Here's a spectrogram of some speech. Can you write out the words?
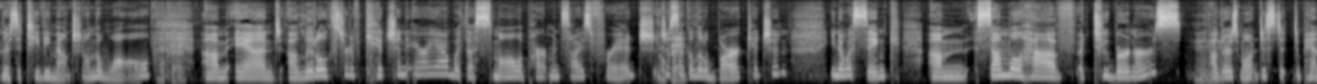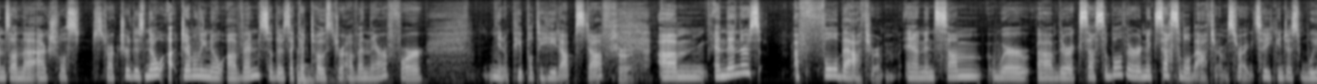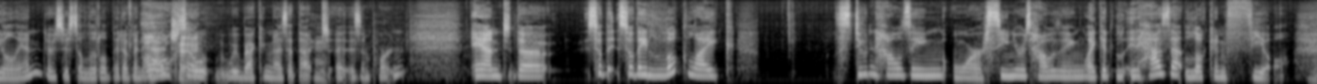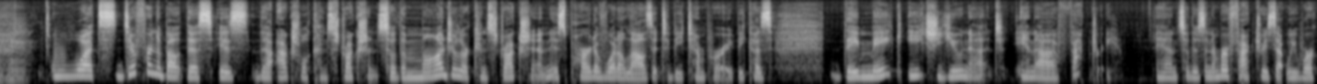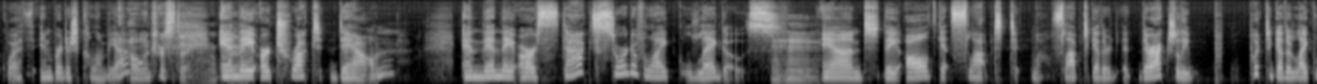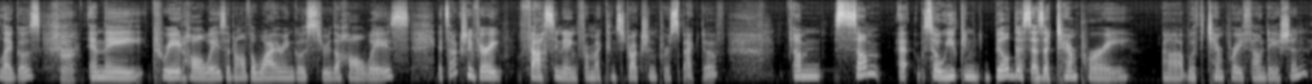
There's a TV mounted on the wall, Okay. um, and a little sort of kitchen area with a small apartment size fridge, just Okay. like a little bar kitchen. You know, a sink. Um, some will have uh, two burners, Mm-hmm. others won't. Just it depends on the actual s- structure. There's no generally no oven, so there's like a toaster oven there for you know people to heat up stuff. Sure. Um, and then there's a full bathroom, and in some where uh, they're accessible, they're inaccessible bathrooms, right? So you can just wheel in. There's just a little bit of an Oh, edge, okay. so we recognize that that uh, is important. And the so th- so they look like student housing or seniors housing. Like it, it has that look and feel. What's different about this is the actual construction. So the modular construction is part of what allows it to be temporary because they make each unit in a factory. And so there's a number of factories that we work with in British Columbia Oh, interesting. Okay. and they are trucked down and then they are stacked sort of like legos Mm-hmm. and they all get slapped to, well slapped together they're actually p- put together like legos Sure. and they create hallways and all the wiring goes through the hallways it's actually very fascinating from a construction perspective um, some uh, so you can build this as a temporary uh, with temporary foundation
